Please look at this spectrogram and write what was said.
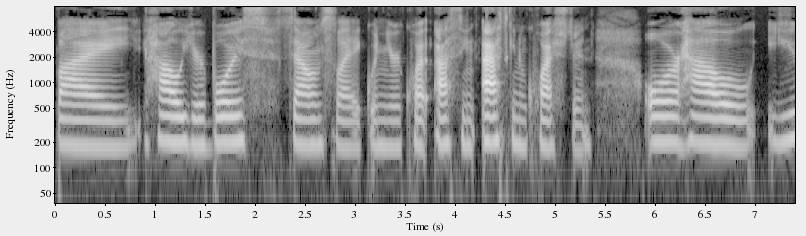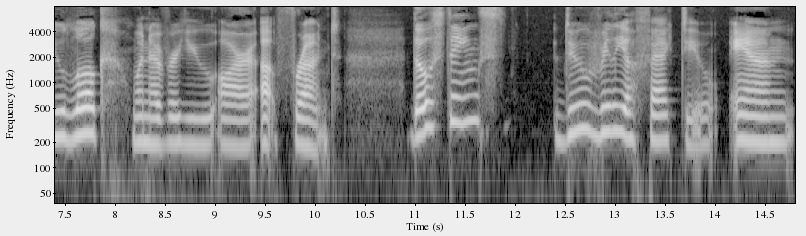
by how your voice sounds like when you're que- asking asking a question or how you look whenever you are up front. Those things do really affect you and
